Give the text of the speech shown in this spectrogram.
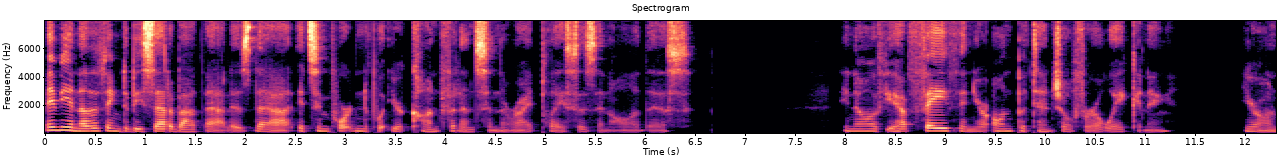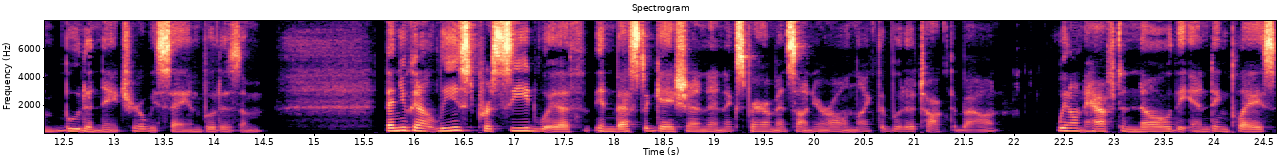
Maybe another thing to be said about that is that it's important to put your confidence in the right places in all of this. You know, if you have faith in your own potential for awakening, your own Buddha nature, we say in Buddhism, then you can at least proceed with investigation and experiments on your own, like the Buddha talked about. We don't have to know the ending place.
